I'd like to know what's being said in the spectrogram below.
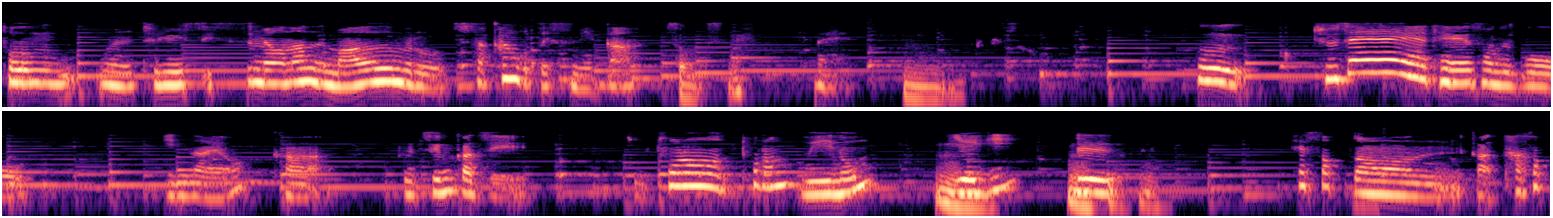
도움을 드릴 수 있으면 하는 마음으로 시작한 것도 있으니까, そうですね。 네. 그 주제에 대해서는 뭐 있나요? 가, 그 지금까지 좀 토론, 토론? 위논? 음. 얘기를 음. 음, 음. 했었던, 그니까 다섯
